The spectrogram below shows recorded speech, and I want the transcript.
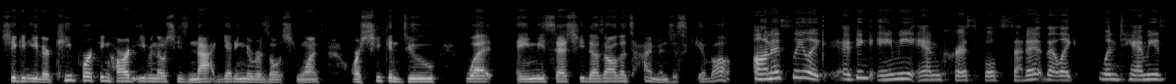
She can either keep working hard, even though she's not getting the results she wants, or she can do what Amy says she does all the time and just give up. Honestly, like, I think Amy and Chris both said it that, like, when Tammy is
